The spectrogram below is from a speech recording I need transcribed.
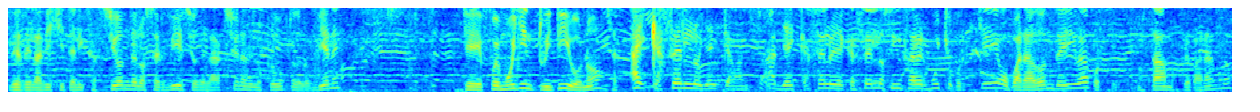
desde la digitalización de los servicios, de las acciones, de los productos, de los bienes, que fue muy intuitivo, ¿no? O sea, hay que hacerlo y hay que avanzar y hay que hacerlo y hay que hacerlo sin saber mucho por qué o para dónde iba, porque nos estábamos preparando.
